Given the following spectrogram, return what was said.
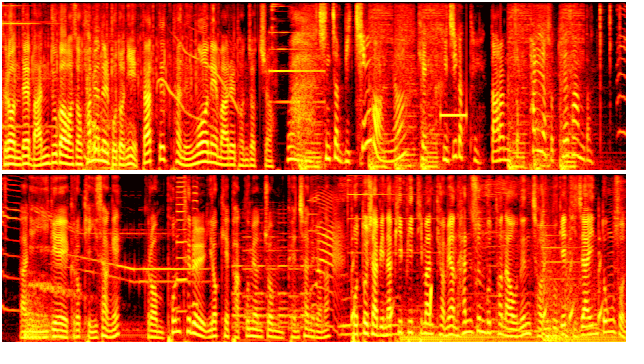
그런데 만두가 와서 화면을 보더니 따뜻한 응원의 말을 던졌죠. 와 진짜 미친 거 아니야? 걔 그지 같아. 나라면 쪽팔려서 퇴사한다. 아니 이게 그렇게 이상해? 그럼 폰트를 이렇게 바꾸면 좀 괜찮으려나? 포토샵이나 PPT만 켜면 한숨부터 나오는 전국의 디자인 똥손,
